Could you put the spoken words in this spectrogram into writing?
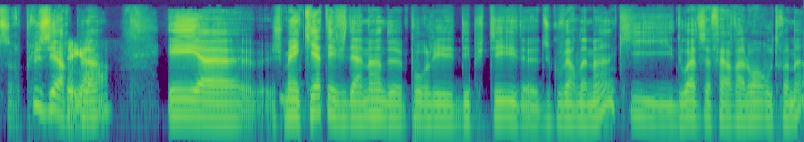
sur plusieurs plans. Et euh, je m'inquiète évidemment de, pour les députés de, du gouvernement qui doivent se faire valoir autrement.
